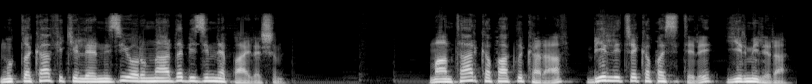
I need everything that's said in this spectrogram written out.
Mutlaka fikirlerinizi yorumlarda bizimle paylaşın. Mantar kapaklı karaf, 1 litre kapasiteli, 20 lira.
